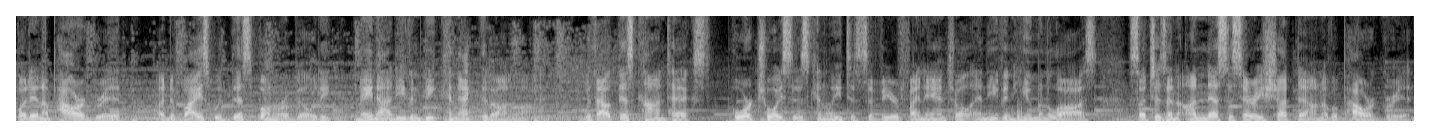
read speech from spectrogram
But in a power grid, a device with this vulnerability may not even be connected online. Without this context, Poor choices can lead to severe financial and even human loss, such as an unnecessary shutdown of a power grid.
